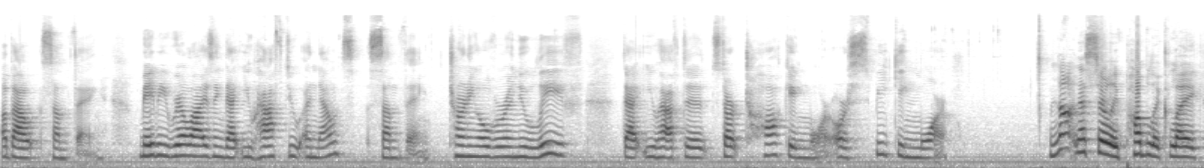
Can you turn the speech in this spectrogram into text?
about something maybe realizing that you have to announce something, turning over a new leaf, that you have to start talking more or speaking more. Not necessarily public, like,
